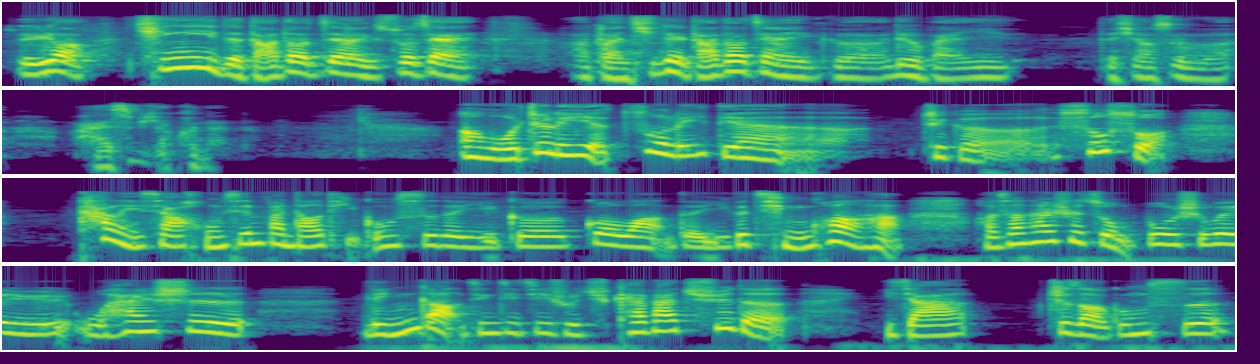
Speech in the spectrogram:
所以要轻易的达到这样说在啊短期内达到这样一个六百亿的销售额还是比较困难的。嗯，我这里也做了一点这个搜索，看了一下红芯半导体公司的一个过往的一个情况哈，好像它是总部是位于武汉市临港经济技术区开发区的一家制造公司，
